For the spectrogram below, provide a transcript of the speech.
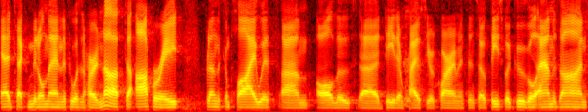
ad tech middlemen, if it wasn't hard enough, to operate for them to comply with um, all those uh, data and privacy requirements. And so Facebook, Google, Amazon,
